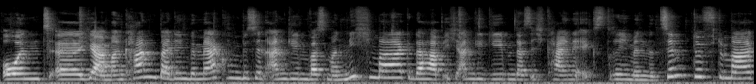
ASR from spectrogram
Und äh, ja, man kann bei den Bemerkungen ein bisschen angeben, was man nicht mag. Da habe ich angegeben, dass ich keine extremen Zimtdüfte mag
